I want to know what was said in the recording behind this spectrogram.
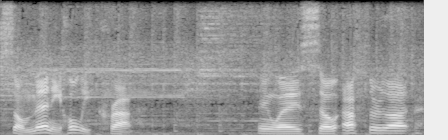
So many, holy crap. Anyways, so after that...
